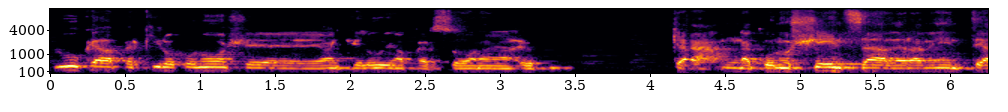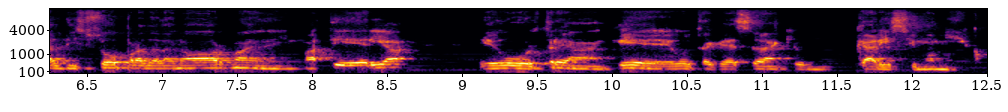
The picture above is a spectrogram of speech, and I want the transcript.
Luca, per chi lo conosce, è anche lui una persona che ha una conoscenza veramente al di sopra della norma in materia e oltre anche, oltre che essere anche un carissimo amico.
